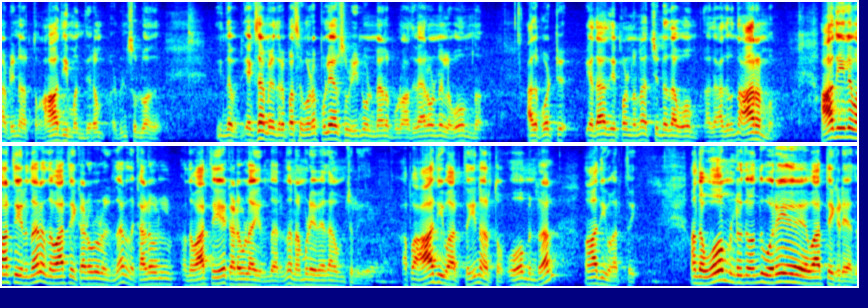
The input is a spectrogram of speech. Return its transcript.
அப்படின்னு அர்த்தம். ஆதி மந்திரம் அப்படின்னு சொல்லுவாங்க. இந்த எக்ஸாம் எழுதுகிற பசங்க கூட புளியார் சுழின்னு ஒன்று மேலே போடுவோம் அது வேறு ஒன்றும் இல்லை. ஓம் தான். அதை போட்டு ஏதாவது இது பண்ணோன்னா சின்னதாக ஓம். அது அது வந்து ஆரம்பம். ஆதியிலே வார்த்தை இருந்தார் அந்த வார்த்தை கடவுளோடு இருந்தார் அந்த கடவுள் அந்த வார்த்தையே கடவுளாக இருந்தார் தான் நம்முடைய வேதாகம் சொல்லுகிறது அப்போ ஆதி வார்த்தைன்னு அர்த்தம். ஓம் என்றால் ஆதி வார்த்தை. அந்த ஓம்ன்றது வந்து ஒரே வார்த்தை கிடையாது.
